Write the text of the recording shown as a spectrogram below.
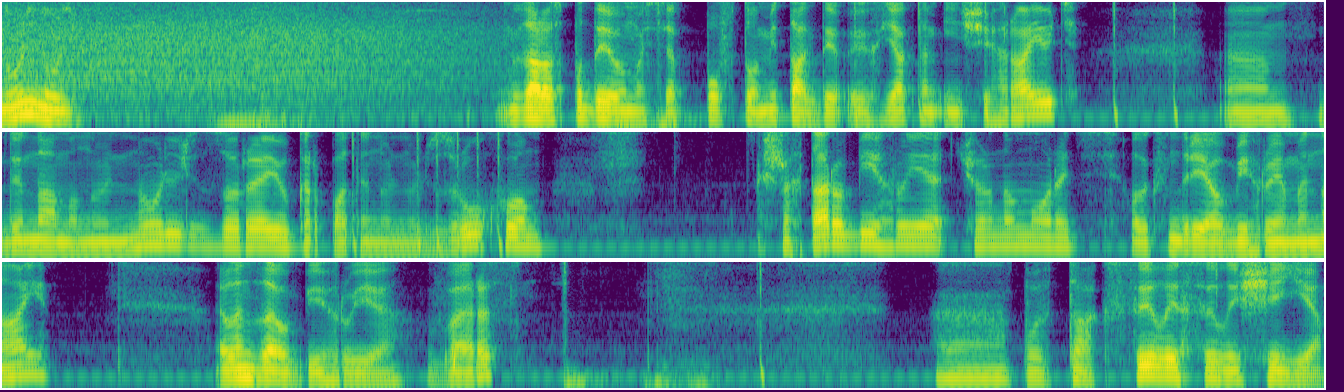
0-0. Зараз подивимося по втомі. Так, як там інші грають. Ем, Динамо 0-0 з Зорею, Карпати 0-0 з Рухом. Шахтар обігрує Чорноморець. Олександрія обігрує Минай. ЛНЗ обігрує Верес. Е, Так, сили, сили ще є.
